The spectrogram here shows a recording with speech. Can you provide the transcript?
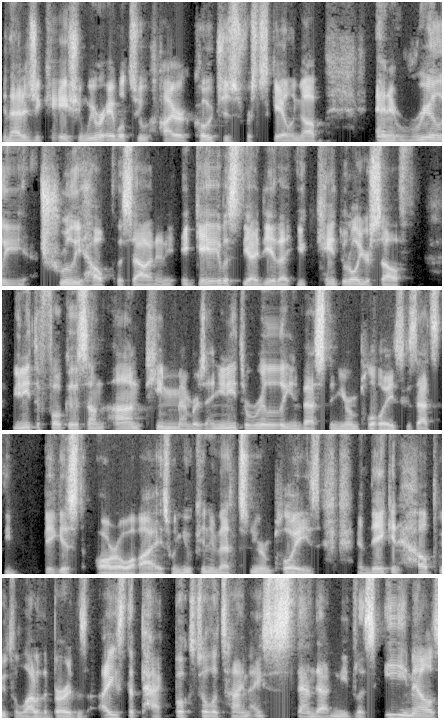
in that education. We were able to hire coaches for scaling up, and it really, truly helped us out. And it gave us the idea that you can't do it all yourself. You need to focus on on team members, and you need to really invest in your employees because that's the biggest ROIs when you can invest in your employees and they can help you with a lot of the burdens. I used to pack books all the time. I used to send out needless emails.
